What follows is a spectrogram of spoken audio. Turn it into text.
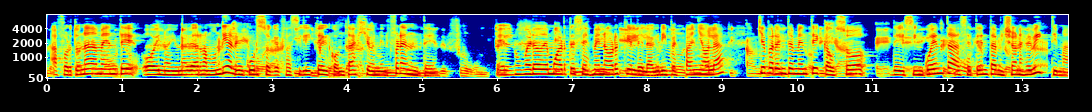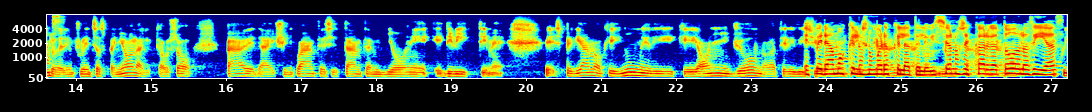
afortunadamente hoy no hay una guerra mundial en curso que facilite el contagio en el frente. El número de muertes es menor que el de la gripe española, que aparentemente causó de 50 a 70 millones de víctimas. Que pare dai 50 ai 70 milioni di vittime. Speriamo che i numeri che ogni giorno la televisione Esperamos que los números que la televisión nos descarga todos los días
